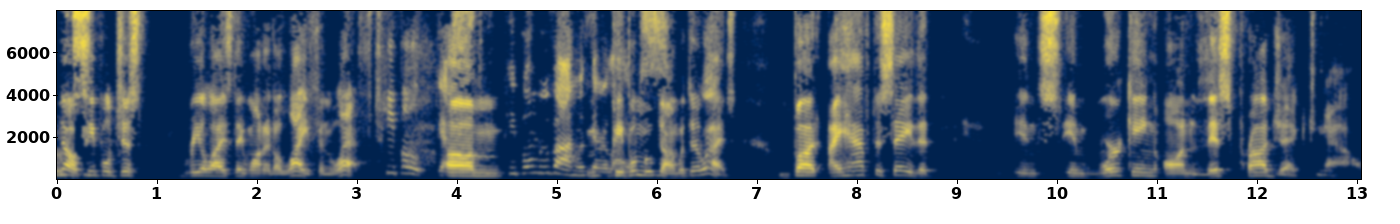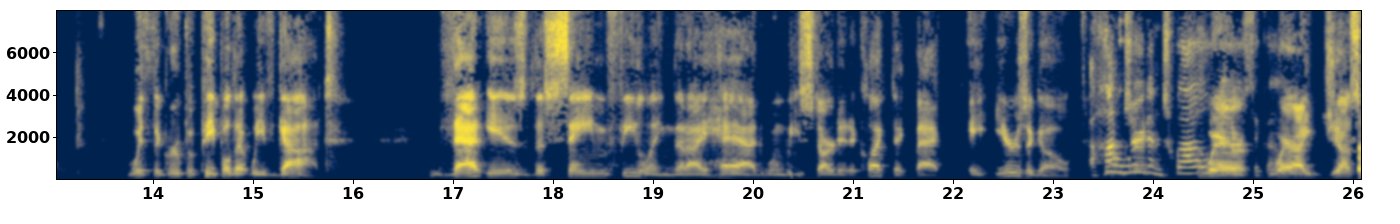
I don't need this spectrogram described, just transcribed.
no, people just realized they wanted a life and left. people yes. Um, people move on with their lives people moved on with their lives but i have to say that in in working on this project now with the group of people that we've got that is the same feeling that i had when we started eclectic back 8 years ago. 112 where years ago. where i just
